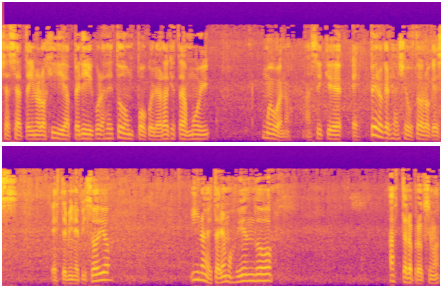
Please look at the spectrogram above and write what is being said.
ya sea tecnología, películas, de todo un poco y la verdad que está muy muy bueno. Así que espero que les haya gustado lo que es este mini episodio y nos estaremos viendo Hasta la próxima.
